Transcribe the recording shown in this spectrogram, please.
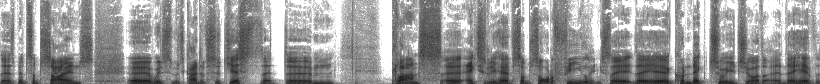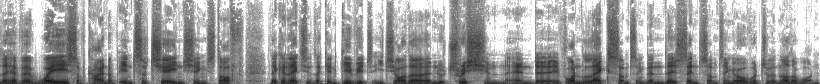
There's been some science uh, which, which kind of suggests that um, plants uh, actually have some sort of feelings. They they uh, connect to each other, and they have they have uh, ways of kind of interchanging stuff. They can actually they can give it each other nutrition, and uh, if one lacks something, then they send something over to another one.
